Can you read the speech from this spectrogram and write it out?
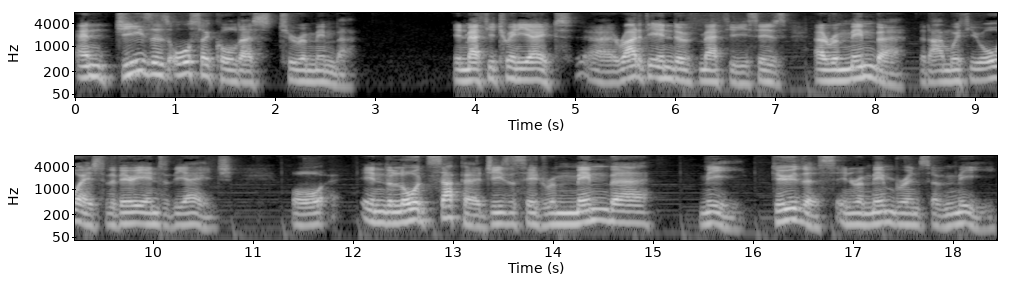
and Jesus also called us to remember. In Matthew 28, uh, right at the end of Matthew, he says, uh, Remember that I'm with you always to the very ends of the age. Or in the Lord's Supper, Jesus said, Remember me. Do this in remembrance of me.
